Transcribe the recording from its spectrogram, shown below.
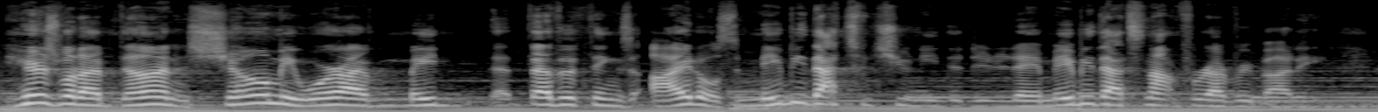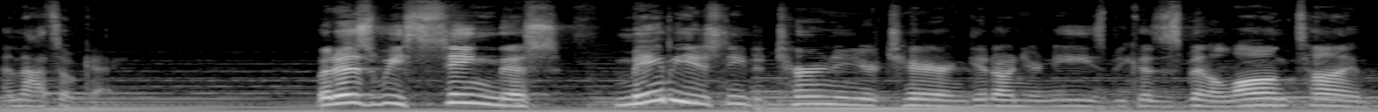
here's what I've done, and show me where I've made other things idols. And maybe that's what you need to do today. Maybe that's not for everybody, and that's okay. But as we sing this, maybe you just need to turn in your chair and get on your knees because it's been a long time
